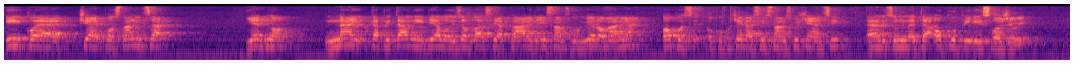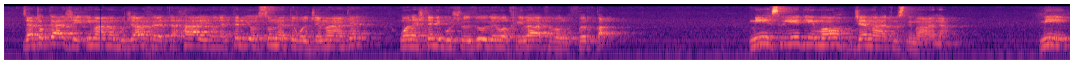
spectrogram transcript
i koja je, čija je poslanica jedno najkapitalnije dijelo iz oblasti akaide islamskog vjerovanja oko, se, oko čega se islamski učenjaci ehli sunneta okupili i složili. Zato kaže imam Abu Džafar Tahavi on nattabi'u sunnete wal jamaate wa najtanibu shudud wal khilaf wal firqa. Mi slijedimo džemat muslimana. Mi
